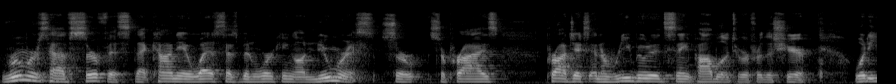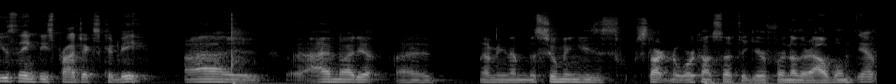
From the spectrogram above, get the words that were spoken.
Rumors have surfaced that Kanye West has been working on numerous sur- surprise projects and a rebooted St. Pablo tour for this year. What do you think these projects could be? I I have no idea. I I mean, I'm assuming he's starting to work on stuff to gear for another album. Yep.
